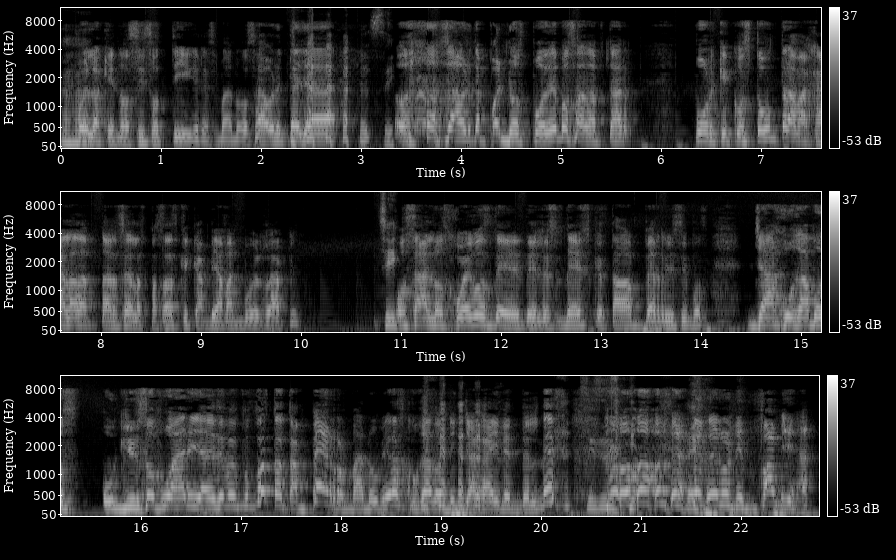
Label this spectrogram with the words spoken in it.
Ajá. fue la que nos hizo tigres, mano. O sea, ahorita ya. Sí. o sea, ahorita pues, nos podemos adaptar porque costó un trabajar adaptarse a las pasadas que cambiaban muy rápido. Sí. O sea, los juegos de, del SNES que estaban perrísimos, ya jugamos un Gears of War y ya decimos, pues no está tan perro, mano. Hubieras jugado Ninja Gaiden del NES. Sí, sí, sí. o sea, era una infamia.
